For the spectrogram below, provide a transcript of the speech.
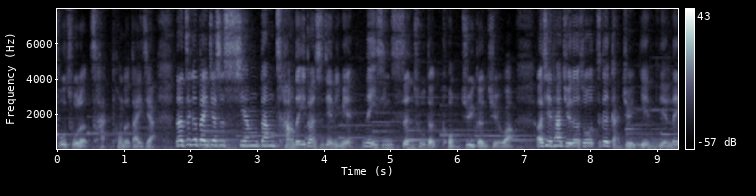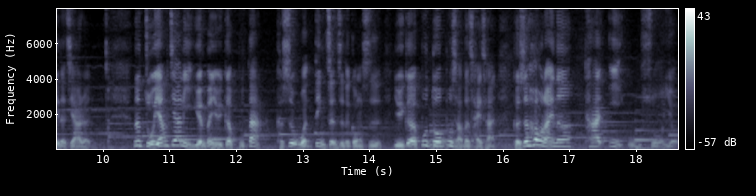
付出了惨痛的代价。那这个代价是相当长的一段时间里面内心深处的恐惧跟绝望，而且他觉得说这个感觉也连累了家人。那左阳家里原本有一个不大可是稳定增值的公司，有一个不多不少的财产，可是后来呢，他一无所有。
